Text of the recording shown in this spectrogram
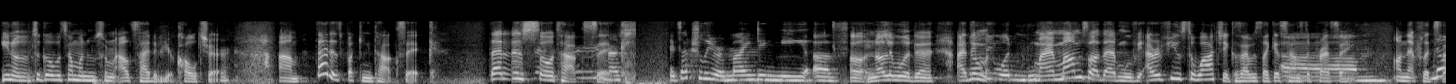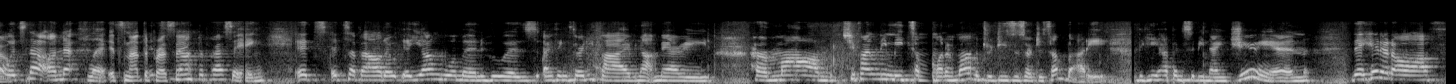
you know to go with someone who's from outside of your culture um, that is fucking toxic. That is so toxic it's actually reminding me of oh Nollywood. Uh, I think Nollywood my mom saw that movie. I refused to watch it because I was like, it sounds um, depressing on Netflix. No, though. it's not on Netflix. It's not depressing. It's not depressing. It's it's about a, a, young woman who is I think 35, not married. Her mom, she finally meets someone. Her mom introduces her to somebody. He happens to be Nigerian. They hit it off.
